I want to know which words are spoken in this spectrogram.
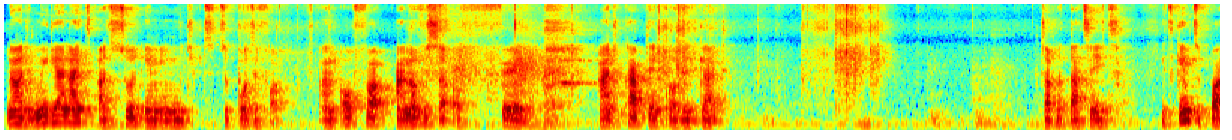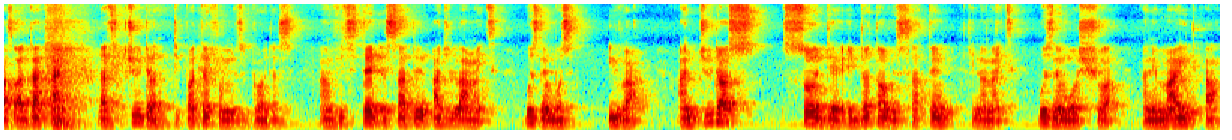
Now the Midianites had sold him in Egypt to Potiphar, an, offer, an officer of Pharaoh and captain of the guard. Chapter 38 It came to pass at that time that Judah departed from his brothers and visited a certain Adullamite whose name was Ira. And Judah saw there a daughter of a certain Canaanite whose name was Shua, and he married her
